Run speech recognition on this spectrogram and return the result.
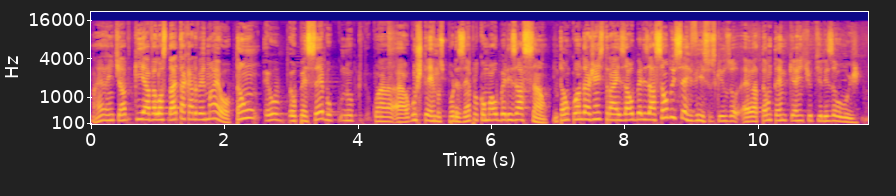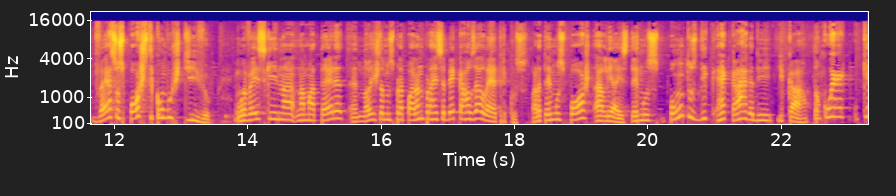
Né? A gente sabe que a velocidade está cada vez maior. Então, eu, eu percebo no, a, alguns termos, por exemplo, como a uberização. Então, quando a gente traz a uberização dos serviços, que é até um termo que a gente utiliza hoje, versus postos de combustível. Uma vez que na, na matéria eh, nós estamos preparando para receber carros elétricos, para termos postos, aliás, termos pontos de recarga de, de carro. Então, é, o, que,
